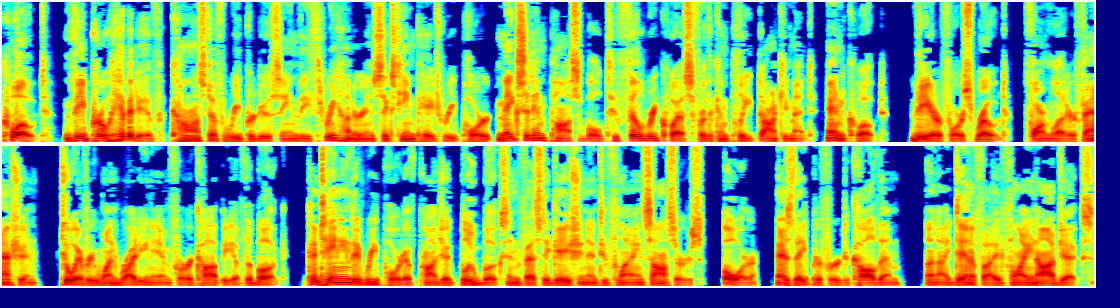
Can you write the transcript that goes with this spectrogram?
Quote, the prohibitive cost of reproducing the 316 page report makes it impossible to fill requests for the complete document. End quote. The Air Force wrote, form letter fashion, to everyone writing in for a copy of the book, containing the report of Project Blue Book's investigation into flying saucers, or, as they preferred to call them, unidentified flying objects,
